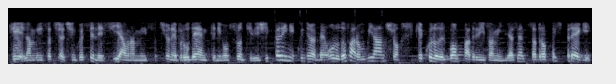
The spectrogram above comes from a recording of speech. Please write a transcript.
che l'amministrazione 5 Stelle sia un'amministrazione prudente nei confronti dei cittadini e quindi noi abbiamo voluto fare un bilancio che è quello del buon padre di famiglia, senza troppi sprechi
